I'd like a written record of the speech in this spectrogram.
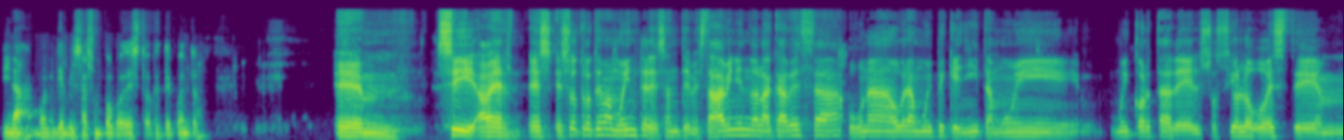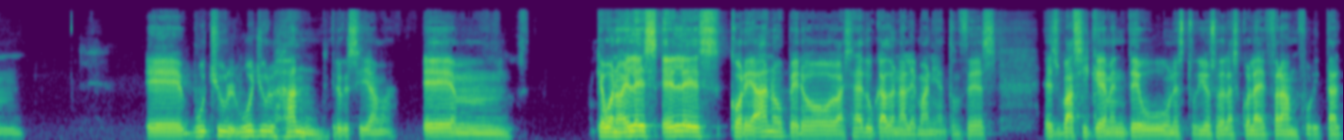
Y nada, bueno, ¿qué piensas un poco de esto que te cuento? Em, sí, a ver, es, es, otro tema muy interesante. Me estaba viniendo a la cabeza una obra muy pequeñita, muy, muy corta del sociólogo este mm, eh, Bujul, Han, creo que se llama. Em, que bueno, él es, él es coreano, pero se ha educado en Alemania, entonces es básicamente un estudioso de la escuela de Frankfurt y tal.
